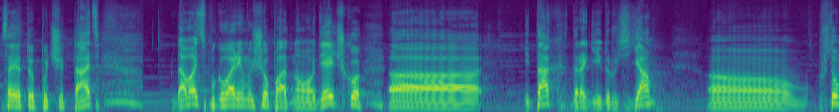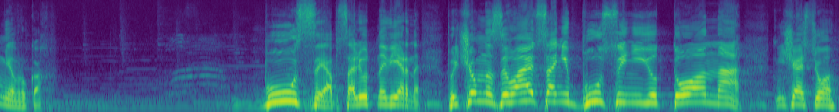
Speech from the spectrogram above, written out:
советую почитать. Давайте поговорим еще по одному дядечку. А, итак, дорогие друзья, а, что у меня в руках? Бусы, абсолютно верно. Причем называются они бусы Ньютона. К несчастью,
